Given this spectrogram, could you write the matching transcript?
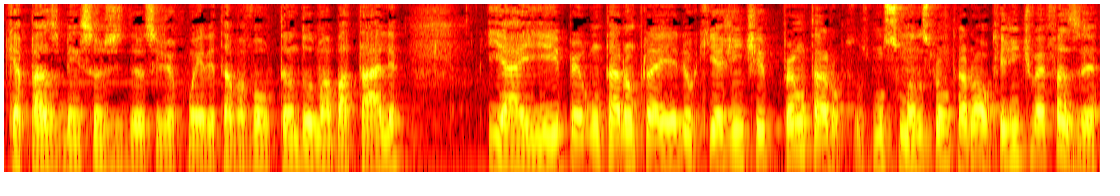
que a paz e bênçãos de Deus seja com ele, estava voltando de uma batalha, e aí perguntaram para ele o que a gente. Perguntaram, os muçulmanos perguntaram: oh, o que a gente vai fazer?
